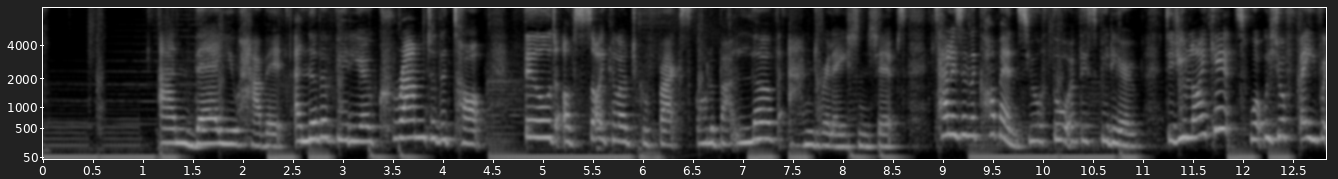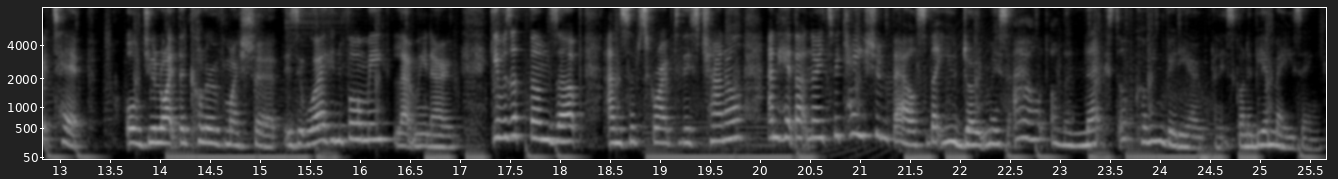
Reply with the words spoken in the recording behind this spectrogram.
And there you have it, another video crammed to the top, filled of psychological facts all about love and relationships. Tell us in the comments your thought of this video. Did you like it? What was your favourite tip? Or do you like the colour of my shirt? Is it working for me? Let me know. Give us a thumbs up and subscribe to this channel and hit that notification bell so that you don't miss out on the next upcoming video and it's going to be amazing.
